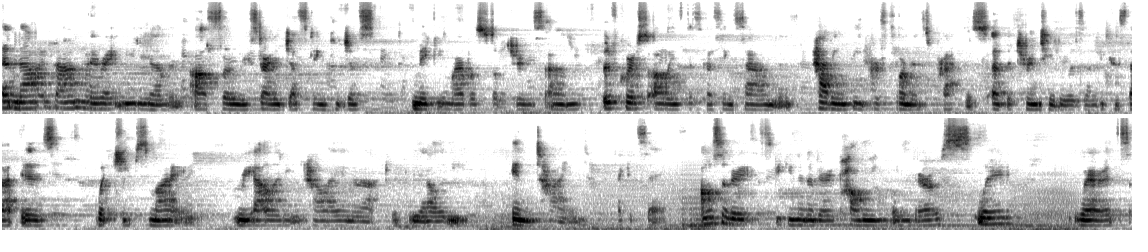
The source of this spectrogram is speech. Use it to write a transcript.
and now I found my right medium and also we started adjusting to just making marble sculptures. Um, but of course, always discussing sound and having the performance practice of the turntablism because that is what keeps my reality and how I interact with reality in time, I could say. Also, very speaking in a very Pauline Oliveros way, where it's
